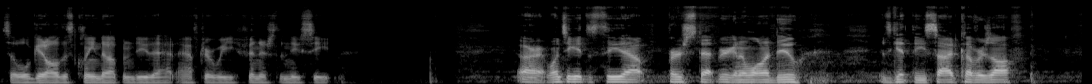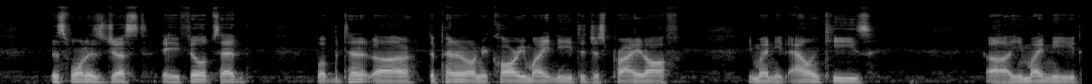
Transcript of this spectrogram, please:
So we'll get all this cleaned up and do that after we finish the new seat. All right, once you get the seat out, first step you're gonna wanna do is get these side covers off. This one is just a Phillips head, but uh, depending on your car, you might need to just pry it off. You might need Allen keys. Uh, you might need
